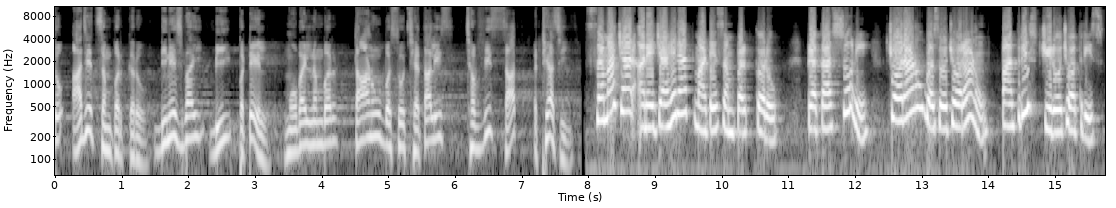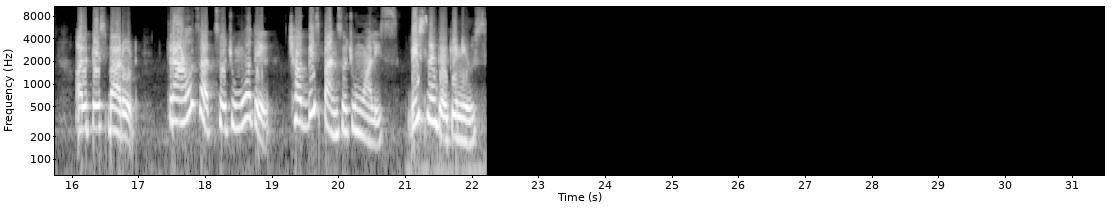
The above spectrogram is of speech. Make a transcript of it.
તો આજે જ સંપર્ક કરો. Dineshbhai B Patel, mobile number ત્રાણું બસો છેતાલીસ, છવ્વીસ સાત અઠ્યાસી. સમાચાર અને જાહેરાત માટે સંપર્ક કરો. પ્રકાશ સોની, ચોરાણું બસો ચોરાણું, પાંત્રીસ જીરો ચોત્રીસ. અલ્પેશ બારોટ, ત્રાણું સાતસો ચુમ્મોતેર છવ્વીસ પાંચસો ચુમ્માલીસ વિસનગર કે ન્યૂઝ.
